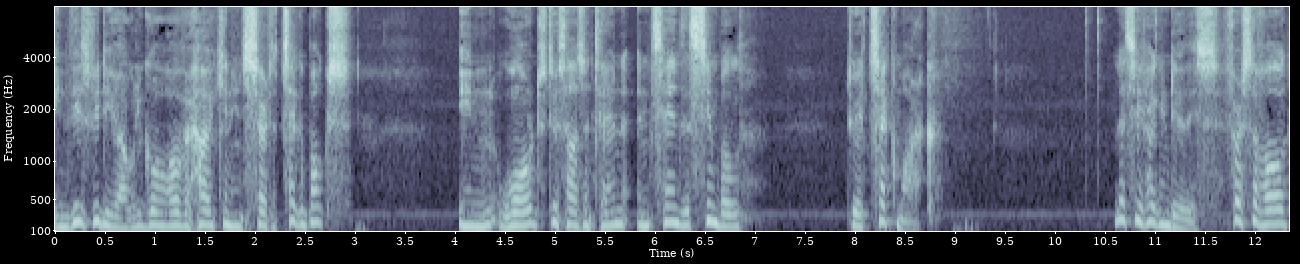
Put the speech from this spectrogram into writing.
In this video I will go over how you can insert a checkbox in Word 2010 and change the symbol to a check mark. Let's see if I can do this. First of all,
